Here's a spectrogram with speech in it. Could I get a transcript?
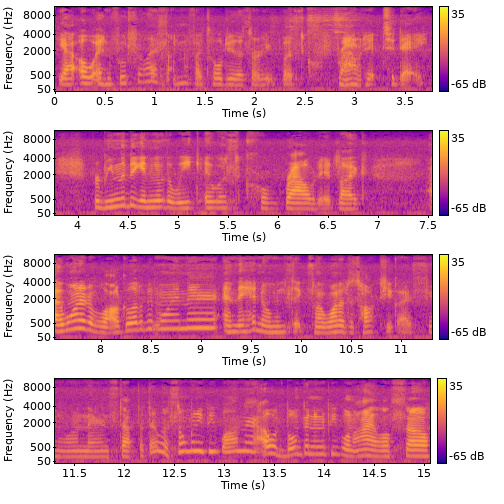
Yeah. Oh, and Food 4 Less. I don't know if I told you this already, but crowded today. For being the beginning of the week, it was crowded. Like I wanted to vlog a little bit more in there, and they had no music, so I wanted to talk to you guys, you know, in there and stuff. But there was so many people on there, I was bumping into people in the aisle, so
